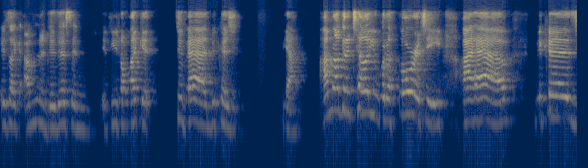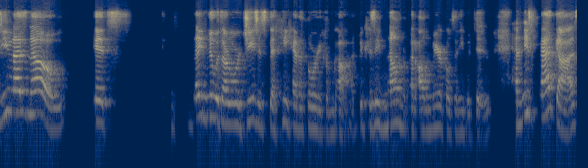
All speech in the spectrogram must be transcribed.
it's like I'm going to do this, and if you don't like it, too bad because, yeah, I'm not going to tell you what authority I have because you guys know it's they knew with our Lord Jesus that he had authority from God because he'd known about all the miracles that he would do. And these bad guys,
